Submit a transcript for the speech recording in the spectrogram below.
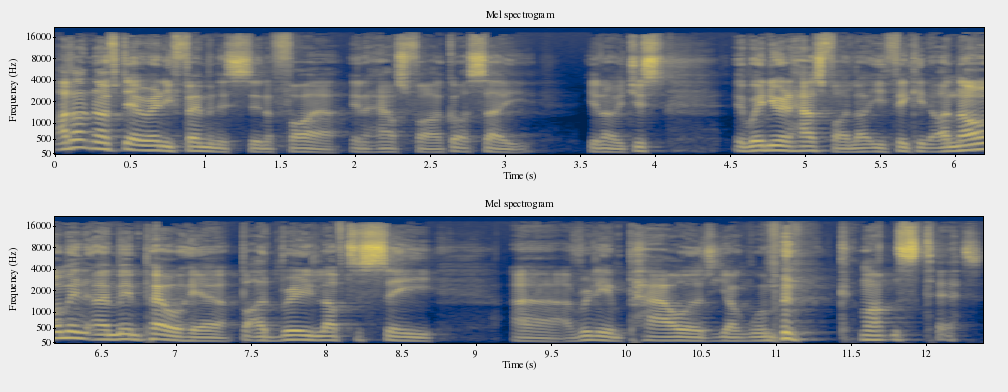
I don't know if there are any feminists in a fire, in a house fire. I've got to say, you know, just when you're in a house fire, like you're thinking, I know I'm in, I'm in peril here, but I'd really love to see uh, a really empowered young woman come up the stairs.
